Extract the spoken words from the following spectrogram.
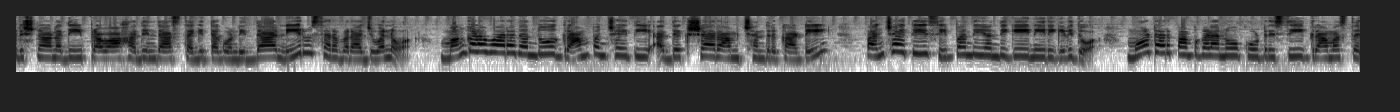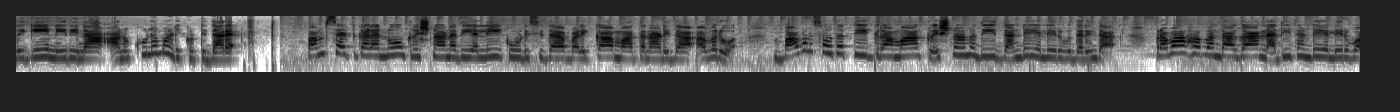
ಕೃಷ್ಣಾ ನದಿ ಪ್ರವಾಹದಿಂದ ಸ್ಥಗಿತಗೊಂಡಿದ್ದ ನೀರು ಸರಬರಾಜುವನ್ನು ಮಂಗಳವಾರದಂದು ಗ್ರಾಮ ಪಂಚಾಯಿತಿ ಅಧ್ಯಕ್ಷ ರಾಮಚಂದ್ರ ಕಾಟೆ, ಪಂಚಾಯಿತಿ ಸಿಬ್ಬಂದಿಯೊಂದಿಗೆ ನೀರಿಗಿಳಿದು ಮೋಟಾರ್ ಪಂಪ್ಗಳನ್ನು ಕೂಡರಿಸಿ ಗ್ರಾಮಸ್ಥರಿಗೆ ನೀರಿನ ಅನುಕೂಲ ಮಾಡಿಕೊಟ್ಟಿದ್ದಾರೆ. ಪಂಪ್ ಸೆಟ್ಗಳನ್ನು ಕೃಷ್ಣಾ ನದಿಯಲ್ಲಿ ಕೂಡಿಸಿದ ಬಳಿಕ ಮಾತನಾಡಿದ ಅವರು, ಬಾವನಸೌದತ್ತಿ ಗ್ರಾಮ ಕೃಷ್ಣಾ ನದಿ ದಂಡೆಯಲ್ಲಿರುವುದರಿಂದ ಪ್ರವಾಹ ಬಂದಾಗ ನದಿ ದಂಡೆಯಲ್ಲಿರುವ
